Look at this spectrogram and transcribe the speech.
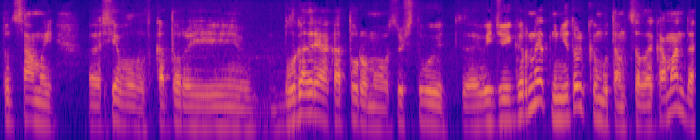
тот самый э, Севолод, который, благодаря которому существует э, видеоигрнет, ну не только ему там целая команда,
